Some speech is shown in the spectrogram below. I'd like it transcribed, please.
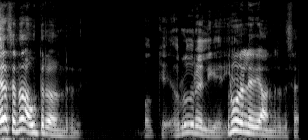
பேசணும் அவுட்டர் வந்துருது. Okay rural area rural area வந்துருது சார்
